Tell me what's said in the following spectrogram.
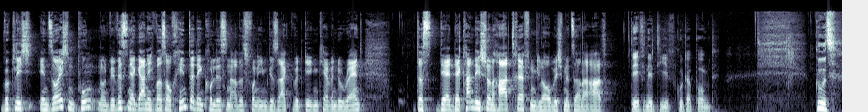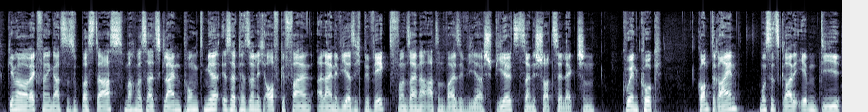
wirklich in solchen Punkten, und wir wissen ja gar nicht, was auch hinter den Kulissen alles von ihm gesagt wird gegen Kevin Durant, das, der, der kann dich schon hart treffen, glaube ich, mit seiner Art. Definitiv, guter Punkt. Gut, gehen wir mal weg von den ganzen Superstars. Machen wir es als kleinen Punkt. Mir ist er persönlich aufgefallen, alleine wie er sich bewegt, von seiner Art und Weise, wie er spielt, seine Shot Selection. Quinn Cook kommt rein, muss jetzt gerade eben die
